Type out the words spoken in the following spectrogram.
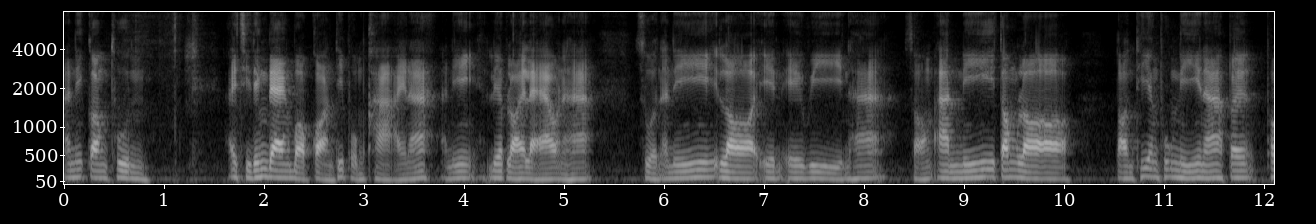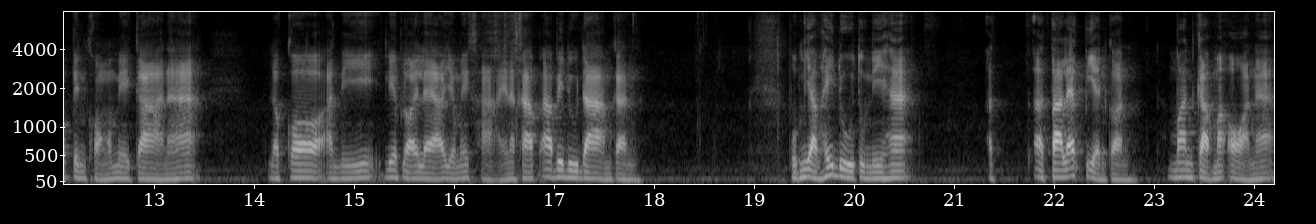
อันนี้กองทุนไอ้สีแดงๆบอกก่อนที่ผมขายนะ อันนี้เรียบร้อยแล้วนะฮะส่วนอันนี้รอ NAV นะฮะสองอันนี้ต้องรอ ตอนเที่ยงพรุ่งนี้นะเพราะเป็นของอเมริกานะฮะแล้วก็อันนี้เรียบร้อยแล้วยังไม่ขายนะครับอะไปดูดามกัน ผมอยากให้ดูตรงนี้ฮะอัตราแลกเปลี่ยนก่อน มันกลับมาอ่อนนะ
